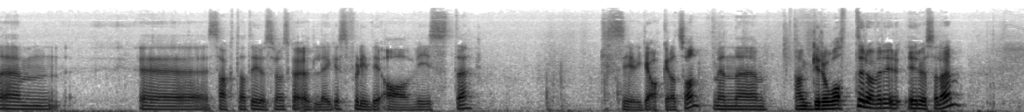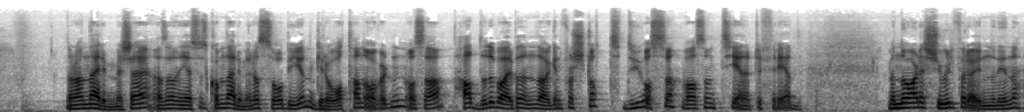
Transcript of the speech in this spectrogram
um, uh, sagt at Jerusalem skal ødelegges fordi de avviste Sier det ikke akkurat sånn, men uh, han gråter over Jerusalem. Når han nærmer seg, altså Jesus kom nærmere og så byen, gråt han over den og sa, Hadde du bare på denne dagen forstått, du også, hva som tjener til fred. Men nå er det skjult for øynene dine.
